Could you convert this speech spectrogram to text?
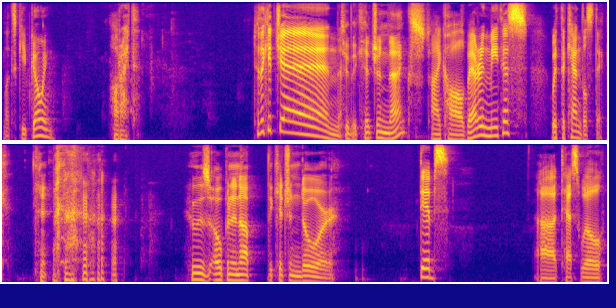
Let's keep going. All right. To the kitchen! To the kitchen next. I call Baron Metus with the candlestick. Who's opening up the kitchen door? Dibs. Uh, Tess will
